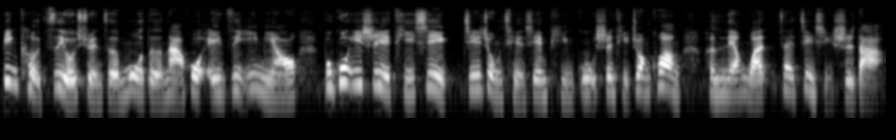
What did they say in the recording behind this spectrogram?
并可自由选择莫德纳或 A Z 疫苗。不过，医师也提醒，接种前先评估身体状况，衡量完再进行施打。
